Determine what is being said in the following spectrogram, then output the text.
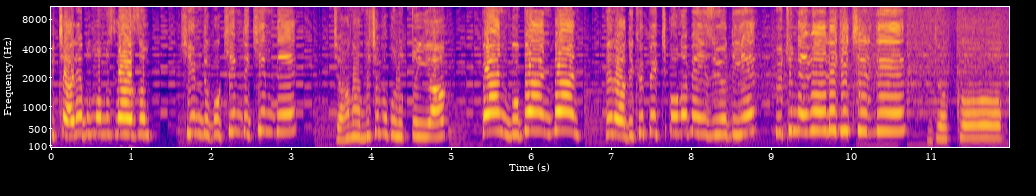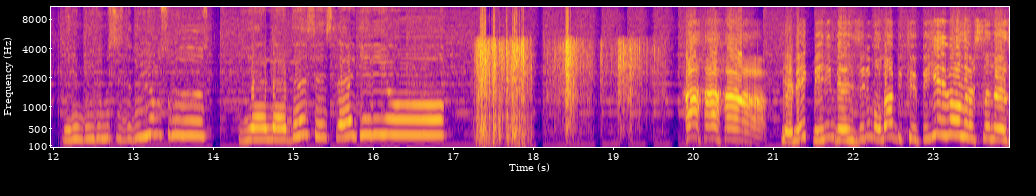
Bir çare bulmamız lazım. Kimdi bu kimdi kimdi? Canan ne çabuk unuttun ya. Ben bu ben ben. Herhalde köpekçik ona benziyor diye bütün evi ele geçirdi. Bir dakika. Benim duyduğumu siz de duyuyor musunuz? Bir yerlerden sesler geliyor. Ha ha ha! Demek benim benzerim olan bir köpeği eve alırsınız.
